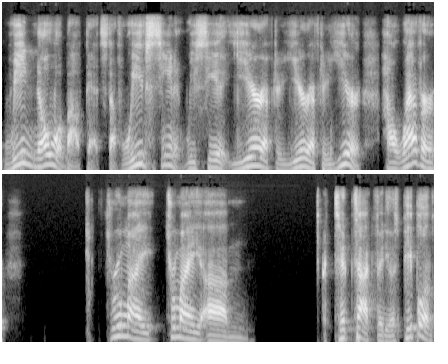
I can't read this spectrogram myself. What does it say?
we know about that stuff. We've seen it. We see it year after year after year. However through my through my um tiktok videos people have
